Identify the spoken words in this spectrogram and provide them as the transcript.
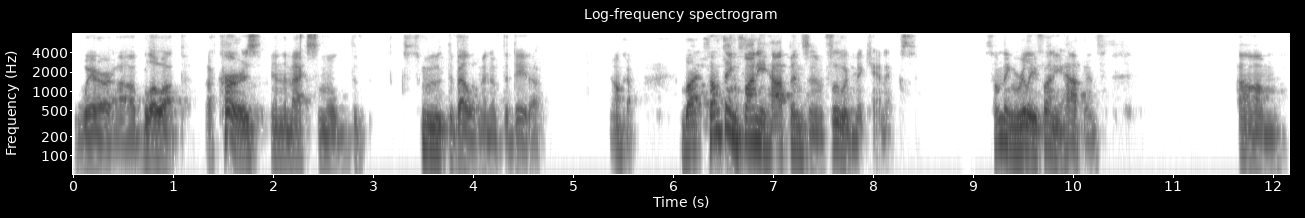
where uh, blow up occurs in the maximal de smooth development of the data. Okay, but something funny happens in fluid mechanics. Something really funny happens. Um,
